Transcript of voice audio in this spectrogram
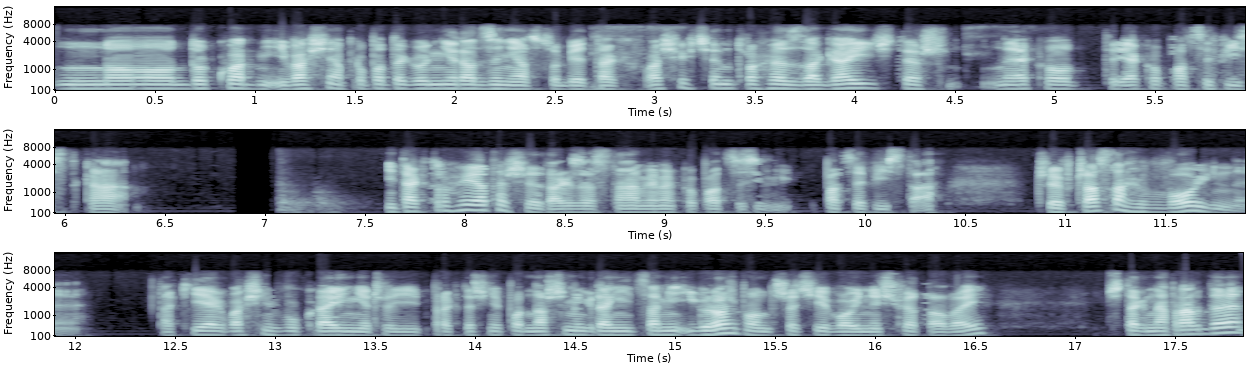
No dokładnie i właśnie a propos tego nieradzenia sobie, tak właśnie chciałem trochę zagaić też jako, jako pacyfistka. I tak trochę ja też się tak zastanawiam jako pacyfista. Czy w czasach wojny taki jak właśnie w Ukrainie, czyli praktycznie pod naszymi granicami i groźbą III wojny światowej, czy tak naprawdę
